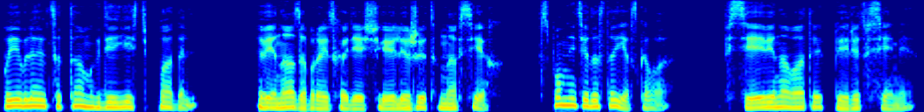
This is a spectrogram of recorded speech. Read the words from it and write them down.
появляются там, где есть падаль. Вина за происходящее лежит на всех. Вспомните Достоевского. Все виноваты перед всеми.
